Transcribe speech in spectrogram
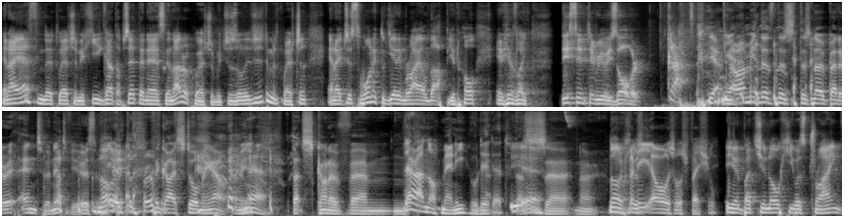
And I asked him that question, and he got upset and asked another question, which is a legitimate question. And I just wanted to get him riled up, you know. And he was like, "This interview is over." Cut. Yeah, no, I mean, there's there's there's no better end to an interview, is there? No, it the guy storming out. I mean, Yeah. that's kind of um, There are not many who did that. that's uh, no. No, he But was, he always was special. Yeah, but you know, he was trying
